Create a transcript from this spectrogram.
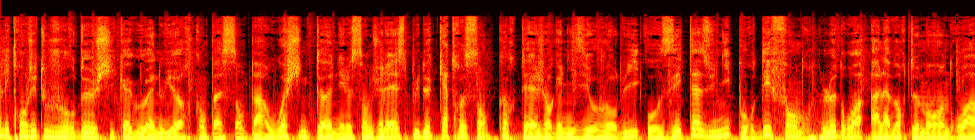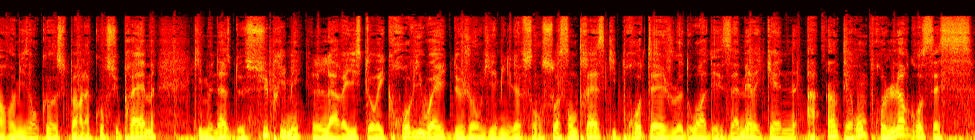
À l'étranger toujours, de Chicago à New York en passant par Washington et Los Angeles, plus de 400 cortèges organisés aujourd'hui aux États-Unis pour défendre le droit à l'avortement, un droit remis en cause par la Cour suprême qui menace de supprimer l'arrêt historique Roe v. Wade de janvier 1973 qui protège le droit des Américaines à interrompre leur grossesse.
